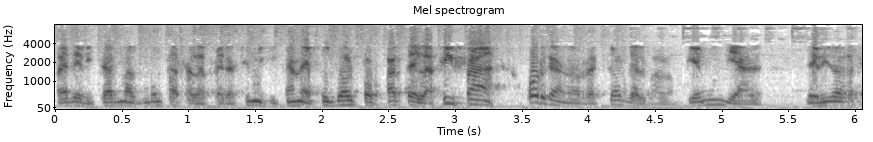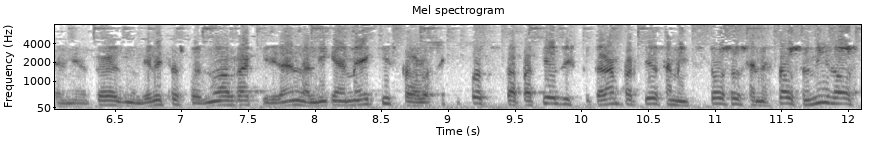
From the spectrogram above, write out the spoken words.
para evitar más multas a la Federación Mexicana de Fútbol por parte de la FIFA, órgano rector del balompié mundial. Debido a las eliminatorias mundialistas, pues no habrá actividad en la Liga MX, pero los equipos zapatillos disputarán partidos amistosos en Estados Unidos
